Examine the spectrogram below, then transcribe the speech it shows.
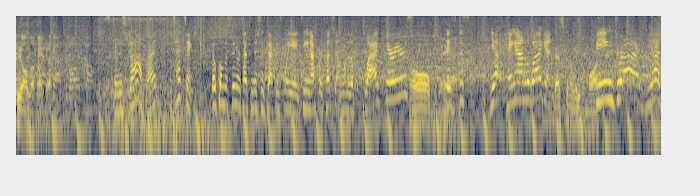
We all love Uga. He's doing his job, right? Protecting. The Oklahoma Sooners had some issues back in 2018 after a touchdown. One of the flag carriers Oh man, is just, yeah, hanging out of the wagon. that's gonna leave a mark. Being dragged, yes.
